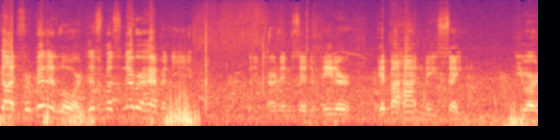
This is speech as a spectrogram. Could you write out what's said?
God forbid it, Lord, this must never happen to you. But he turned and said to Peter, Get behind me, Satan. You are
